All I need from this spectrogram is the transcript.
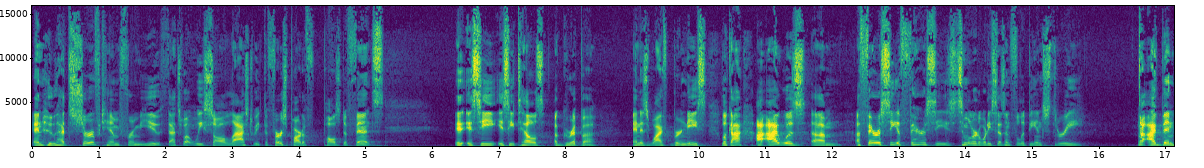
and who had served him from youth. That's what we saw last week. The first part of Paul's defense is, is he, is he tells Agrippa and his wife Bernice, Look, I, I, I was um, a Pharisee of Pharisees, similar to what he says in Philippians 3. Now, I've been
